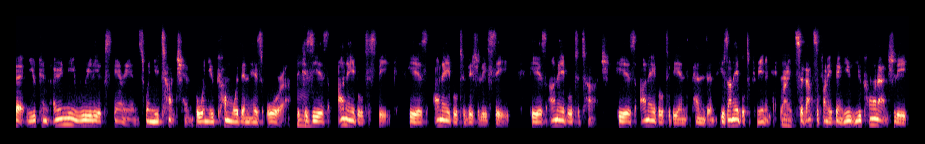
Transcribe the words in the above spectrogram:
that you can only really experience when you touch him or when you come within his aura because mm. he is unable to speak. He is unable to visually see. He is unable to touch he is unable to be independent he's unable to communicate right mm. so that's a funny thing you you can't actually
